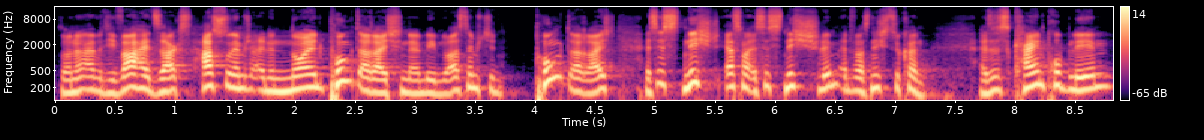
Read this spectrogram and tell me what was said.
sondern einfach die Wahrheit sagst, hast du nämlich einen neuen Punkt erreicht in deinem Leben. Du hast nämlich den Punkt erreicht. Es ist nicht, erstmal, es ist nicht schlimm, etwas nicht zu können. Es ist kein Problem,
